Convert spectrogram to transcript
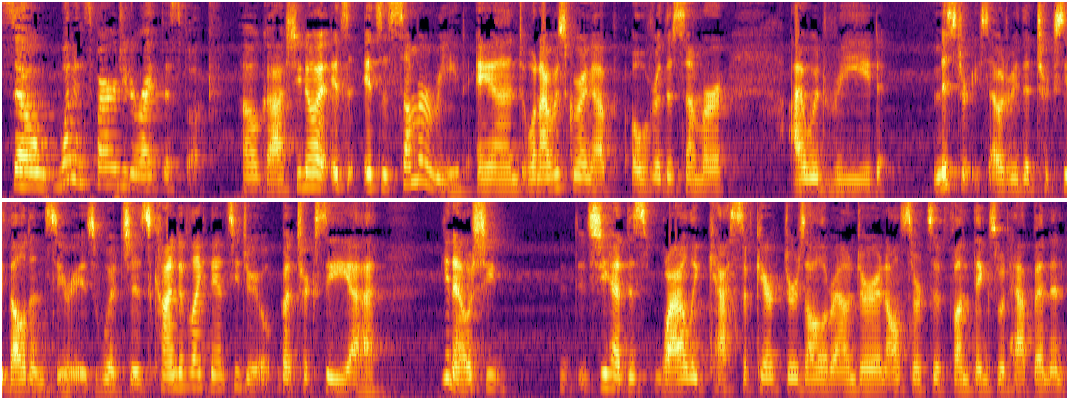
So, what inspired you to write this book? Oh gosh, you know what? It's it's a summer read, and when I was growing up over the summer, I would read mysteries. I would read the Trixie Belden series, which is kind of like Nancy Drew, but Trixie, uh, you know, she she had this wildly cast of characters all around her and all sorts of fun things would happen. And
